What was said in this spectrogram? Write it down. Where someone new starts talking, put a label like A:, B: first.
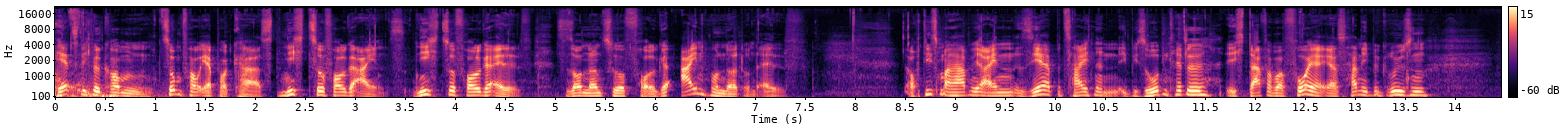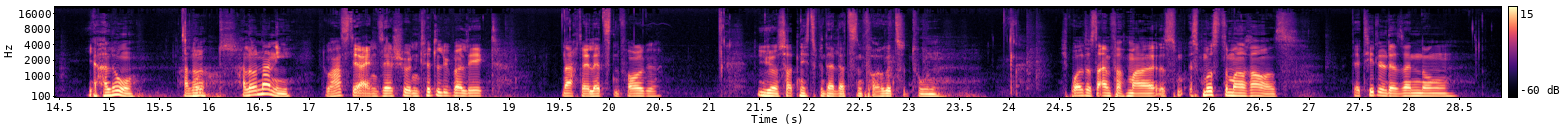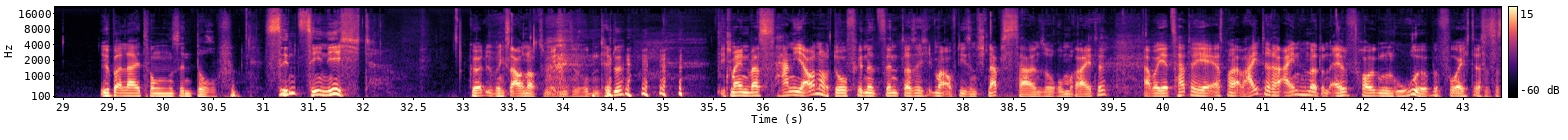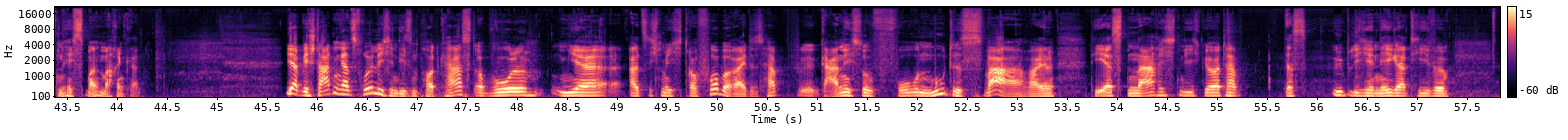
A: Herzlich willkommen zum VR-Podcast. Nicht zur Folge 1, nicht zur Folge 11, sondern zur Folge 111. Auch diesmal haben wir einen sehr bezeichnenden Episodentitel. Ich darf aber vorher erst Hanni begrüßen.
B: Ja, hallo. Hallo,
A: Und-
B: hallo Nanni.
A: Du hast dir einen sehr schönen Titel überlegt nach der letzten Folge.
B: Ja, es hat nichts mit der letzten Folge zu tun. Ich wollte es einfach mal, es, es musste mal raus. Der Titel der Sendung Überleitungen sind doof.
A: Sind sie nicht. Gehört übrigens auch noch zum Episodentitel. Ich meine, was Hanni auch noch doof findet, sind, dass ich immer auf diesen Schnapszahlen so rumreite. Aber jetzt hat er ja erstmal weitere 111 Folgen Ruhe, bevor ich das das nächste Mal machen kann. Ja, wir starten ganz fröhlich in diesem Podcast, obwohl mir, als ich mich darauf vorbereitet habe, gar nicht so frohen Mutes war, weil die ersten Nachrichten, die ich gehört habe, das übliche Negative,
